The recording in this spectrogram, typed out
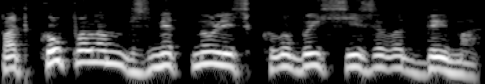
Под куполом взметнулись клубы сизого дыма.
